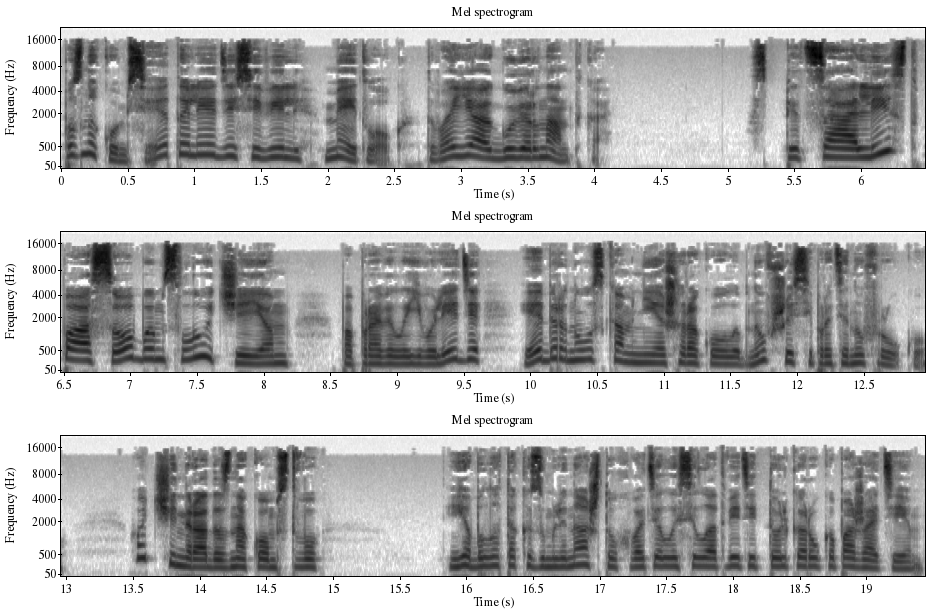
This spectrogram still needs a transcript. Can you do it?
Познакомься, это леди Сивиль Мейтлок, твоя гувернантка». «Специалист по особым случаям», — поправила его леди и обернулась ко мне, широко улыбнувшись и протянув руку. «Очень рада знакомству». Я была так изумлена, что ухватила силы ответить только рукопожатием.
